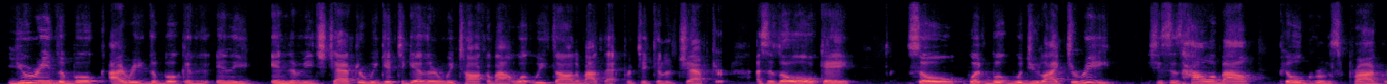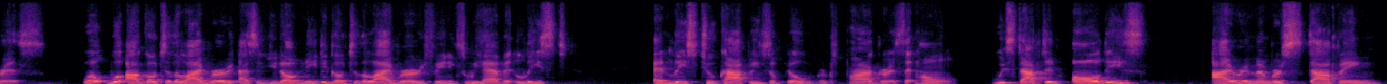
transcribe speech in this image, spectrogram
you read the book, I read the book, and in the end of each chapter, we get together and we talk about what we thought about that particular chapter. I says, Oh, okay. So, what book would you like to read? She says, How about Pilgrim's Progress? Well, well, I'll go to the library. I said, You don't need to go to the library, Phoenix. We have at least at least two copies of Pilgrim's Progress at home. We stopped at Aldi's. I remember stopping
